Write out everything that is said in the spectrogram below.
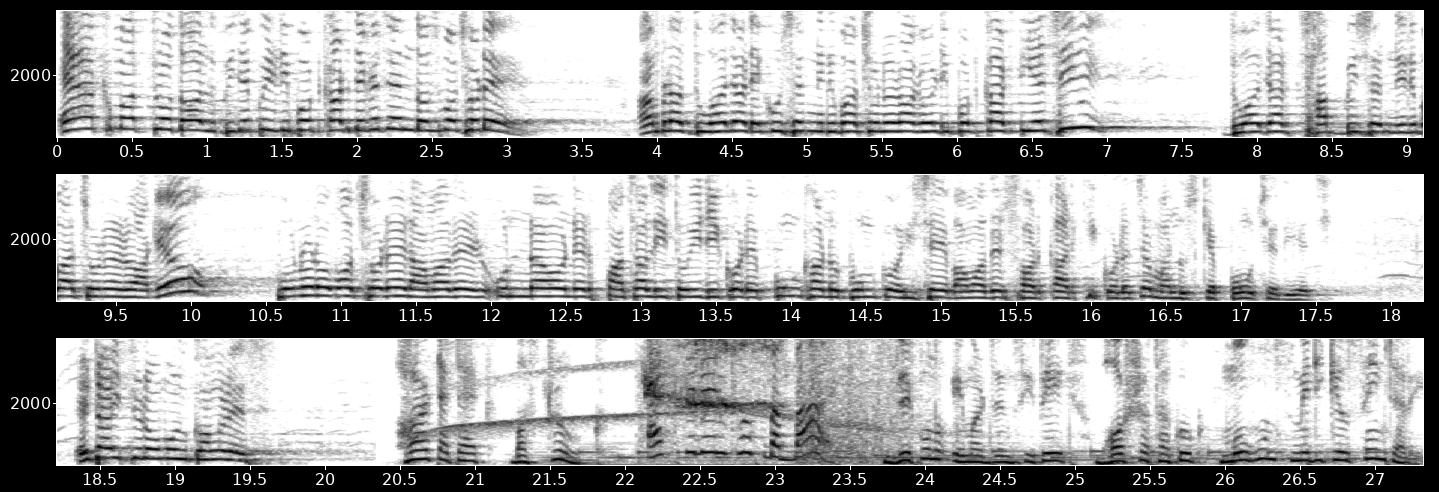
একমাত্র দল, বিজেপির রিপোর্ট কার্ড দেখেছেন দশ বছরে? আমরা দু হাজার একুশের নির্বাচনের আগেও রিপোর্ট কার্ড দিয়েছি দু হাজার ছাব্বিশের নির্বাচনের আগেও পনেরো বছরের আমাদের উন্নয়নের পাঁচালি তৈরি করে পুঙ্খানুপুঙ্খ হিসেব আমাদের সরকার কি করেছে? মানুষকে পৌঁছে দিয়েছি। এটাই তৃণমূল কংগ্রেস। হার্ট অ্যাট্যাক বা স্ট্রোক। অ্যাক্সিডেন্ট হোক বা বার্থ। যে কোনো এমার্জেন্সিতে ভরসা থাকুক মোহনস মেডিকেল সেন্টারে।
